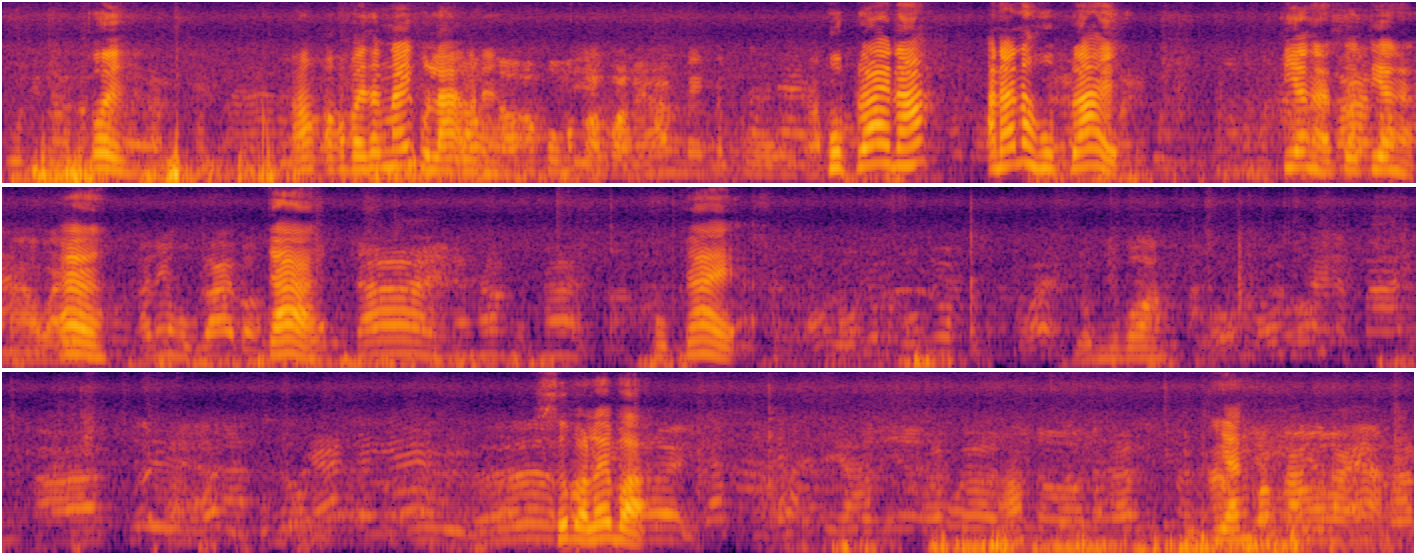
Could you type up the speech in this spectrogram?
ปูที่นอนโอ้ยเอาเอาเข้าไปทางไหนกุละวะเนี่ยเราเอาโคมมากรอบก่อนไหมครับแมงกะพรุนครับหุบได้นะ อันนั้นอะหุบได้ เตียงอะตัวเตียงอะ เออ อันนี้หุบได้ป่ะจ้าได้นะครับหุบได้หุบได้ล้มอยู่บ่ซุปเอาเลยบ่เลยเอานอนนะครับเตียงห้องเราอยู่ไหนอะครับ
